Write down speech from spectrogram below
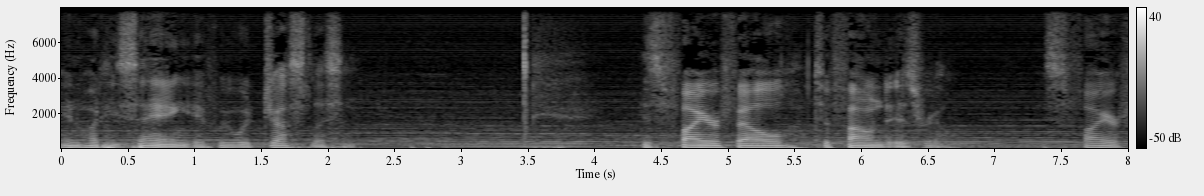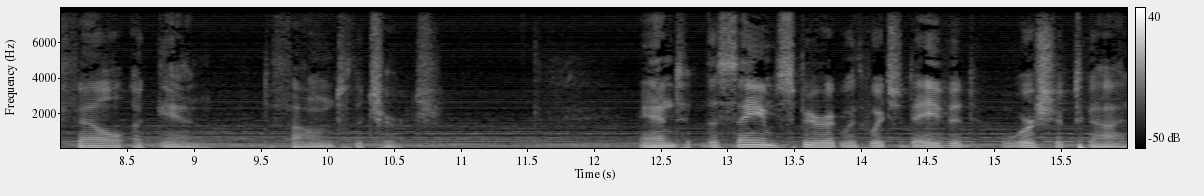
in what He's saying if we would just listen. His fire fell to found Israel. His fire fell again to found the church. And the same spirit with which David worshiped God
